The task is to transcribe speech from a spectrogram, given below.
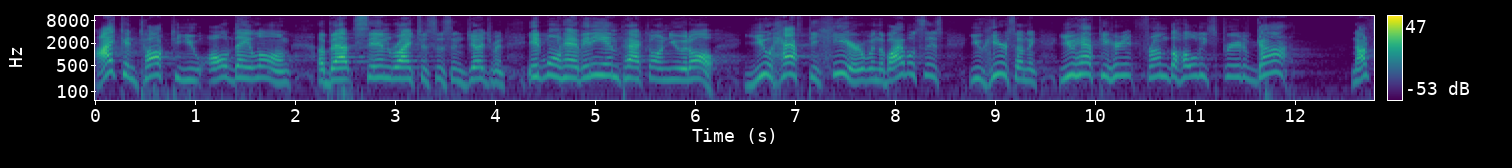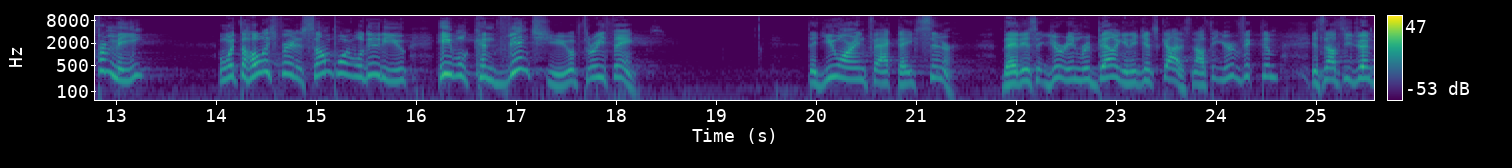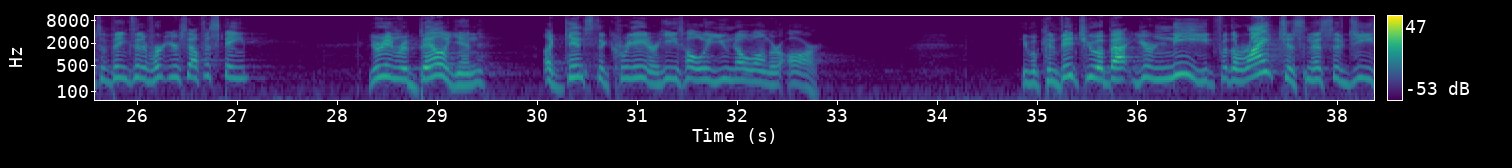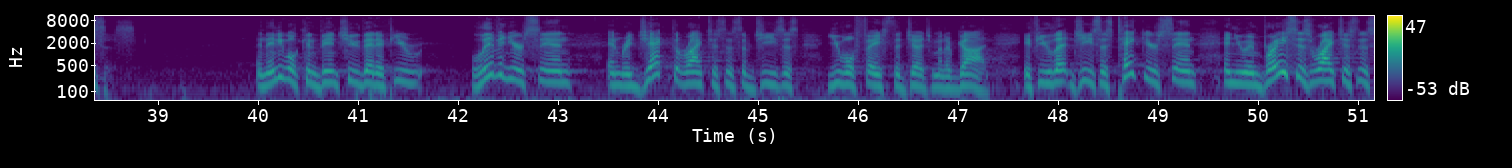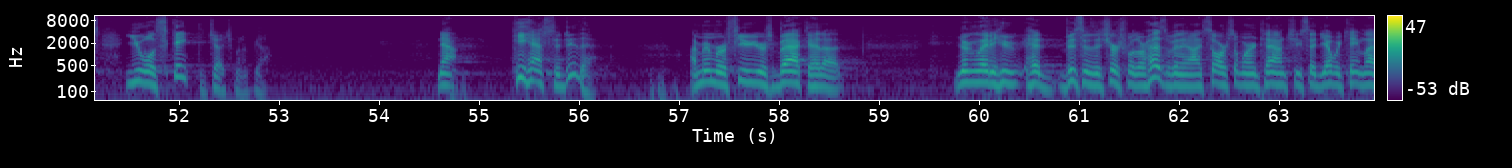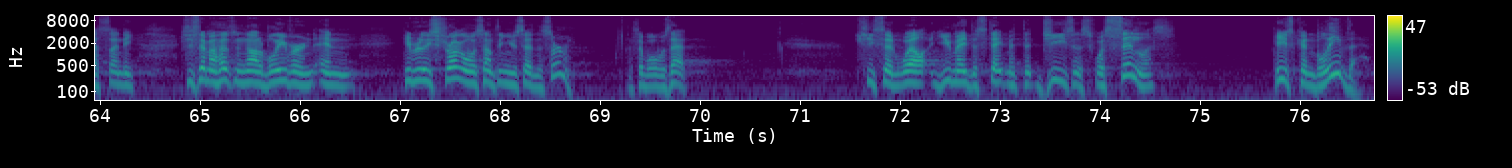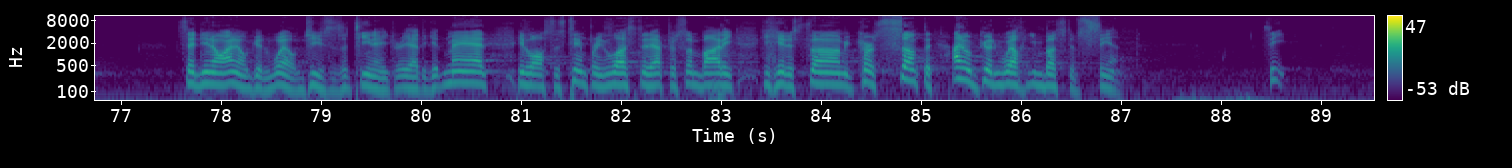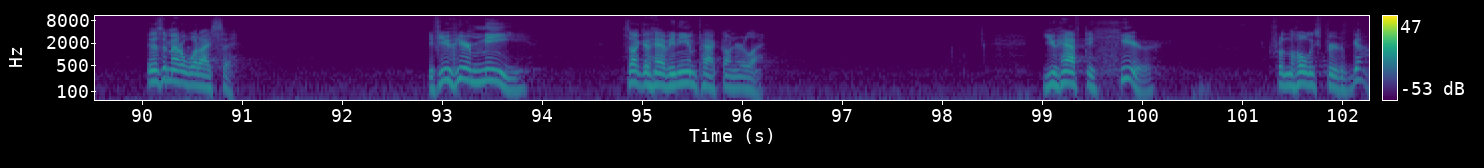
I can talk to you all day long about sin, righteousness, and judgment. It won't have any impact on you at all. You have to hear, when the Bible says you hear something, you have to hear it from the Holy Spirit of God, not from me. And what the Holy Spirit at some point will do to you, He will convince you of three things that you are, in fact, a sinner. That is, that you're in rebellion against God. It's not that you're a victim, it's not that you've done some things that have hurt your self esteem. You're in rebellion against the Creator. He's holy, you no longer are. He will convince you about your need for the righteousness of Jesus. And then he will convince you that if you live in your sin and reject the righteousness of Jesus, you will face the judgment of God. If you let Jesus take your sin and you embrace his righteousness, you will escape the judgment of God. Now, he has to do that. I remember a few years back, I had a young lady who had visited the church with her husband, and I saw her somewhere in town. She said, Yeah, we came last Sunday. She said, My husband's not a believer, and, and he really struggled with something you said in the sermon. I said, What was that? She said, Well, you made the statement that Jesus was sinless. He just couldn't believe that. Said, You know, I know good and well, Jesus, a teenager, he had to get mad. He lost his temper. He lusted after somebody. He hit his thumb. He cursed something. I know good and well he must have sinned. See, it doesn't matter what I say. If you hear me, it's not going to have any impact on your life. You have to hear from the Holy Spirit of God.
